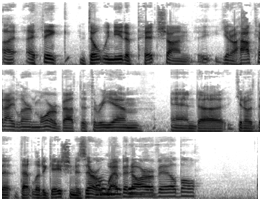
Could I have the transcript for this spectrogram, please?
I, I think don't we need a pitch on you know how can I learn more about the 3M and uh, you know that that litigation. Is there a oh webinar available?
